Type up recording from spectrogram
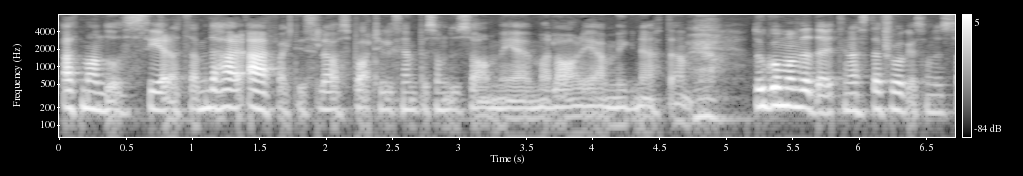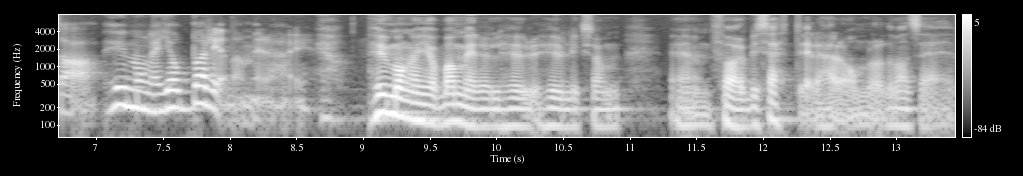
att man då ser att så här, men det här är faktiskt lösbart, till exempel som du sa med malaria, myggnäten. Ja. Då går man vidare till nästa fråga som du sa, hur många jobbar redan med det här? Hur många jobbar med det eller hur, hur liksom, eh, förbisett är det här området? Man säger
